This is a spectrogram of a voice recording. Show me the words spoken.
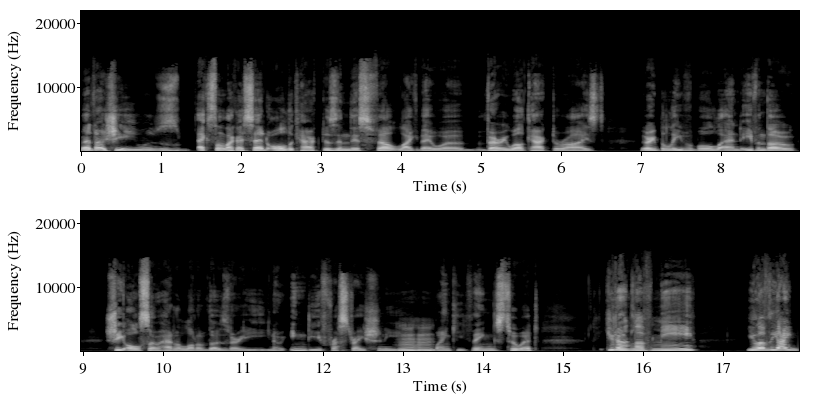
But no, she was excellent. Like I said, all the characters in this felt like they were very well characterized, very believable, and even though she also had a lot of those very, you know, indie frustration-y, Mhm. wanky things to it. You don't love me. You love the I-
